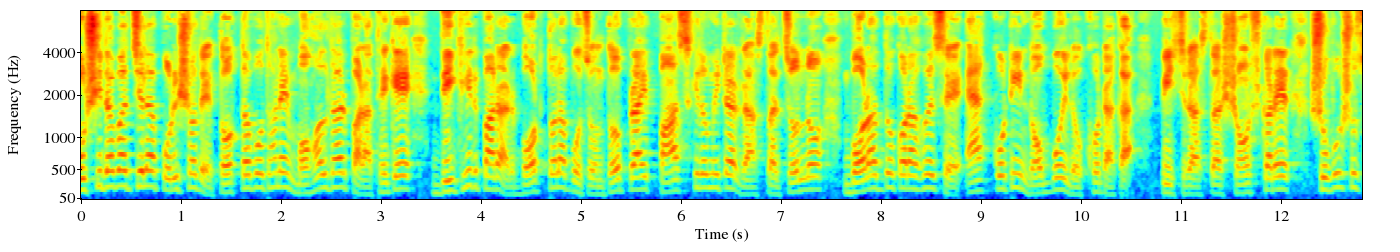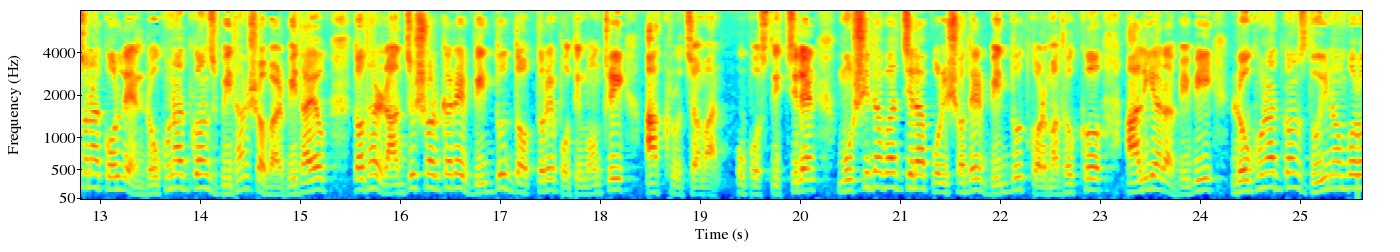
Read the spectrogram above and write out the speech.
মুর্শিদাবাদ জেলা পরিষদের তত্ত্বাবধানে মহলদার পাড়া থেকে দিঘির পাড়ার বটতলা পর্যন্ত প্রায় পাঁচ কিলোমিটার রাস্তার জন্য বরাদ্দ করা হয়েছে এক কোটি নব্বই লক্ষ টাকা। পিচ রাস্তার সংস্কারের শুভ সূচনা করলেন রঘুনাথগঞ্জ বিধানসভার বিধায়ক তথা রাজ্য সরকারের বিদ্যুৎ দপ্তরের প্রতিমন্ত্রী আখরুজ্জামান। উপস্থিত ছিলেন মুর্শিদাবাদ জেলা পরিষদের বিদ্যুৎ কর্মাধ্যক্ষ আলিয়ারা বিবি, রঘুনাথগঞ্জ দুই নম্বর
